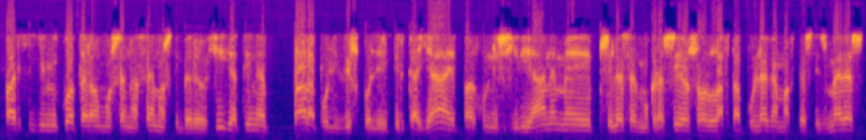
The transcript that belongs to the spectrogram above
Υπάρχει γενικότερα όμως ένα θέμα στην περιοχή, γιατί είναι πάρα πολύ δύσκολη η πυρκαγιά. Υπάρχουν ισχυροί άνεμοι, ψηλές θερμοκρασίες, όλα αυτά που λέγαμε αυτές τις μέρες,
